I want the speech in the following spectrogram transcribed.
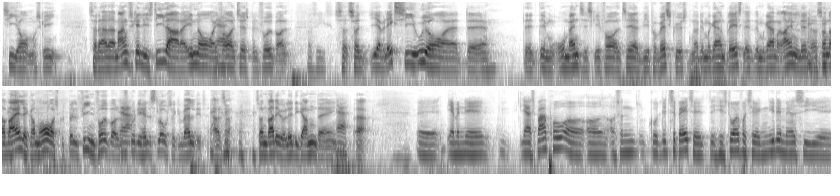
10 år måske. Så der har været mange forskellige stilarter indover ja. i forhold til at spille fodbold. Præcis. Så, så jeg vil ikke sige udover at øh, det, det er romantisk i forhold til, at vi er på vestkysten, og det må gerne blæse lidt, det må gerne regne lidt, og så når Vejle kommer over og skulle spille fin fodbold, ja. så skulle de helst slå sig gevaldigt. Altså, sådan var det jo lidt i gamle dage. Ja. ja. Øh, jamen, øh, lad os bare prøve at, at, at sådan gå lidt tilbage til historiefortællingen i det med at sige, øh,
